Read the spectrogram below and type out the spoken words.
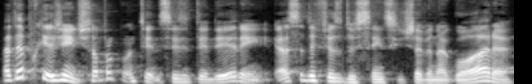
Até porque, gente, só pra vocês entenderem, essa defesa dos Saints que a gente tá vendo agora,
